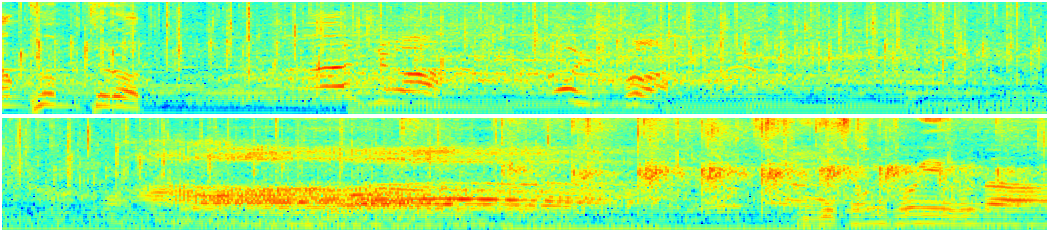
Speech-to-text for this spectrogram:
명품 트롯. 아 좋아. 어 좋아. 이게 정통이구나.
